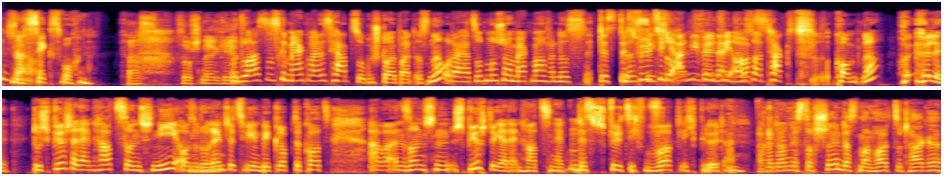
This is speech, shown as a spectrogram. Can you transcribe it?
Das Nach ja, sechs Wochen. Krass, so schnell geht. und du hast es gemerkt, weil das Herz so gestolpert ist, ne? Oder Herzrhythmusstörung merkt man, wenn das, Das- das wenn fühlt sich so an, wie wenn anfühlt, wie dein außer Herz- Takt kommt, ne? Hö- Hölle. Du spürst ja dein Herz sonst nie, außer du rennst jetzt wie ein bekloppter Kotz. Aber ansonsten spürst du ja dein Herz nicht. Und Das fühlt sich wirklich blöd an. Aber dann ist doch schön, dass man heutzutage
